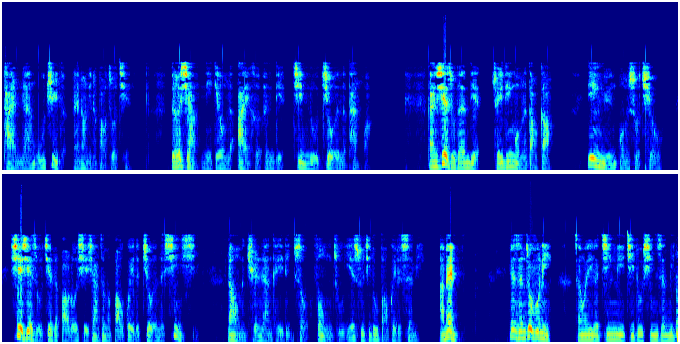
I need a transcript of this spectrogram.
坦然无惧的来到你的宝座前，得享你给我们的爱和恩典，进入救恩的盼望。感谢主的恩典，垂听我们的祷告，应允我们所求。谢谢主，借着保罗写下这么宝贵的救恩的信息，让我们全然可以领受。奉主耶稣基督宝贵的圣名，阿门。愿神祝福你。成为一个经历基督新生命的。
